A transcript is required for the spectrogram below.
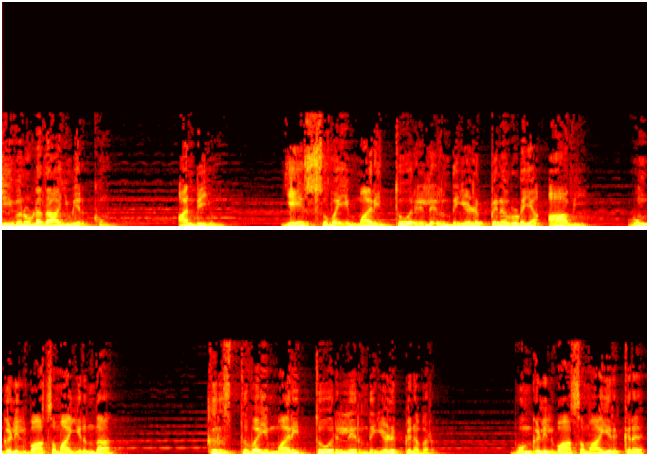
ஜீவனுள்ளதாயும் இருக்கும். அன்றியும் இயேசுவை மரித்தோரிலிருந்து எழுப்பினருடைய ஆவி உங்களில் வாசமாயிருந்தால் கிறிஸ்துவை மரித்தோரிலிருந்து எழுப்பினவர் உங்களில் வாசமாயிருக்கிற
